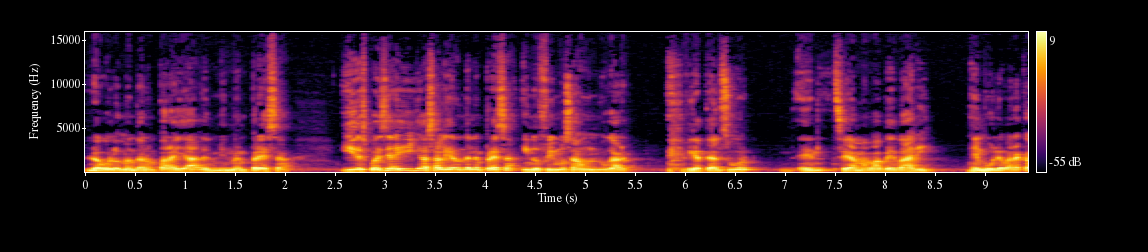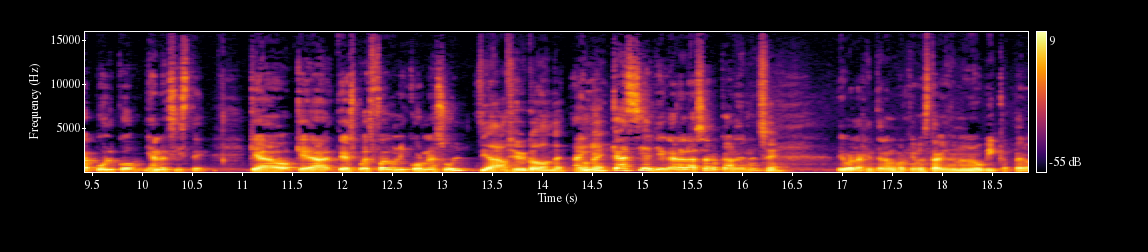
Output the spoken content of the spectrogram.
Luego los mandaron para allá, la misma empresa. Y después de ahí ya salieron de la empresa y nos fuimos a un lugar, fíjate, al sur, en- se llamaba Bevari. En Boulevard Acapulco, ya no existe. Que, a- que a- después fue Unicornio Azul. Ya, ¿sí ubico dónde? Ahí casi al llegar a Lázaro Cárdenas. Sí. Digo, la gente a lo mejor que no está viendo no lo ubica, pero...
